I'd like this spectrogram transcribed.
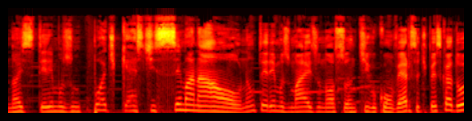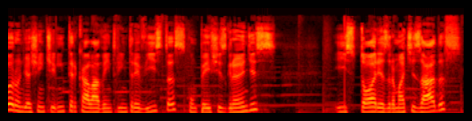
Nós teremos um podcast semanal. Não teremos mais o nosso antigo Conversa de Pescador, onde a gente intercalava entre entrevistas com peixes grandes e histórias dramatizadas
